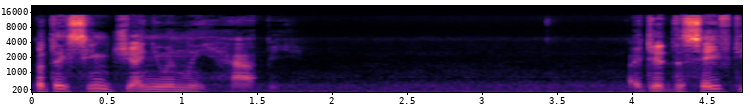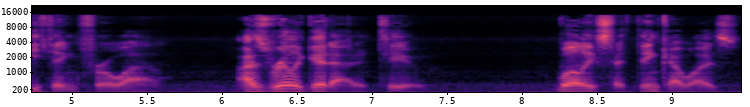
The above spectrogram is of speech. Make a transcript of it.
But they seem genuinely happy. I did the safety thing for a while. I was really good at it too. Well, at least I think I was.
